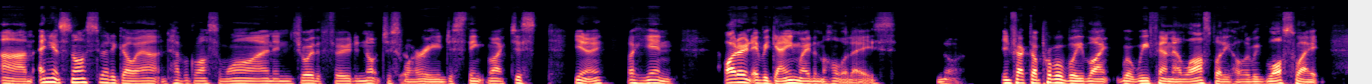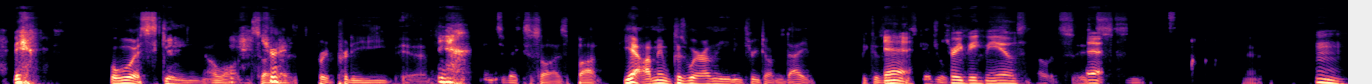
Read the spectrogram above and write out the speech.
Um, and it's nice to be able to go out and have a glass of wine and enjoy the food and not just Yeah. worry and just think like just you know like again, I don't ever gain weight in the holidays. No, In fact, I probably like what we found our last bloody holiday, we lost weight. well, we're skiing a lot, so True. it's pretty pretty uh, yeah, intensive exercise. But yeah, I mean, because we're only eating three times a day because of Yeah, the schedule. three big meals. So it's it's Yeah. it's Mm.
